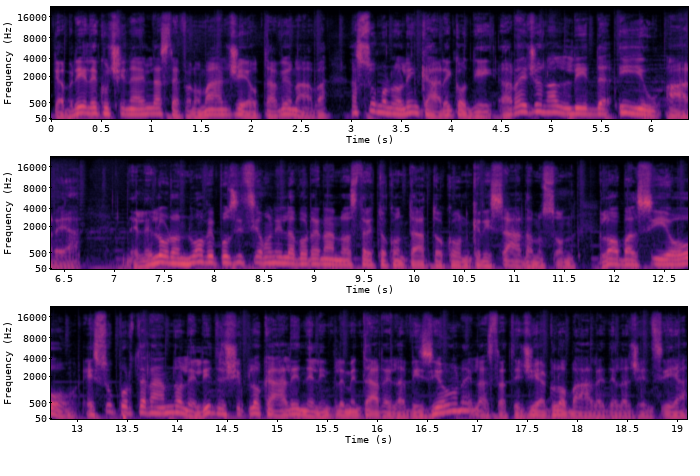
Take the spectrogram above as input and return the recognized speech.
Gabriele Cucinella, Stefano Maggi e Ottavio Nava assumono l'incarico di Regional Lead EU Area nelle loro nuove posizioni lavoreranno a stretto contatto con Chris Adamson, Global COO, e supporteranno le leadership locali nell'implementare la visione e la strategia globale dell'agenzia,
